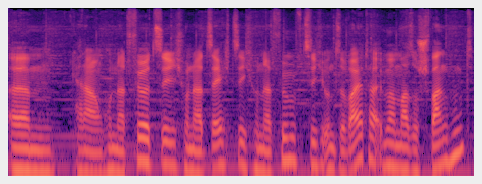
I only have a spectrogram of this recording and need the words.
ähm, keine Ahnung, 140, 160, 150 und so weiter, immer mal so schwankend.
